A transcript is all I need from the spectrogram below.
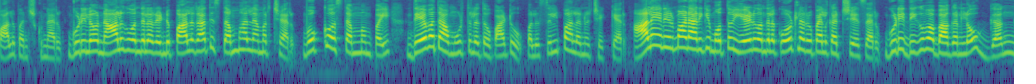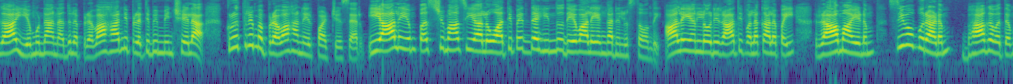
పాలు పంచుకున్నారు. గుడిలో నాలుగు వందల రెండు పాలరాతి స్తంభాలను అమర్చారు. ఒక్కో స్తంభంపై దేవతామూర్తులతో పాటు పలు శిల్పాలను చెక్కారు. ఆలయ నిర్మాణానికి మొత్తం ఏడు వందల కోట్ల రూపాయలు ఖర్చు చేశారు. గుడి దిగువ భాగంలో గంగా యమున నదుల ప్రవాహాన్ని ప్రతిబింబించేలా కృత్రిమ ప్రవాహాన్ని ఏర్పాటు చేశారు. ఈ ఆలయం పశ్చిమాసియాలో అతిపెద్ద హిందూ దేవాలయంగా నిలుస్తోంది. ఆలయంలోని రాతి ఫలకాలపై రామాయణం శివపురాణం భాగవతం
